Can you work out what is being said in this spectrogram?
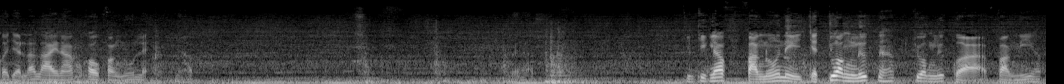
ก็จะละลายน้ำเข้าฝั่งนู้นแหละนะครับนะครับ จริงๆแล้วฝั่งนู้นนี่จะจ้วงลึกนะครับ จ้วงลึกกว่าฝั่งนี้ครับ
